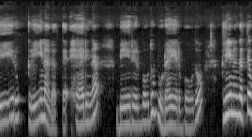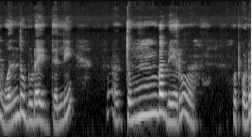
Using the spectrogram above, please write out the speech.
ಬೇರು ಕ್ಲೀನ್ ಆಗುತ್ತೆ. ಹೇರಿನ ಬೇರಿರ್ಬೋದು ಬುಡ ಇರ್ಬೋದು. ಕ್ಲೀನ್ ಆಗುತ್ತೆ. ಒಂದು ಬುಡ ಇದ್ದಲ್ಲಿ ತುಂಬ ಬೇರು ಹುಟ್ಕೊಂಡು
